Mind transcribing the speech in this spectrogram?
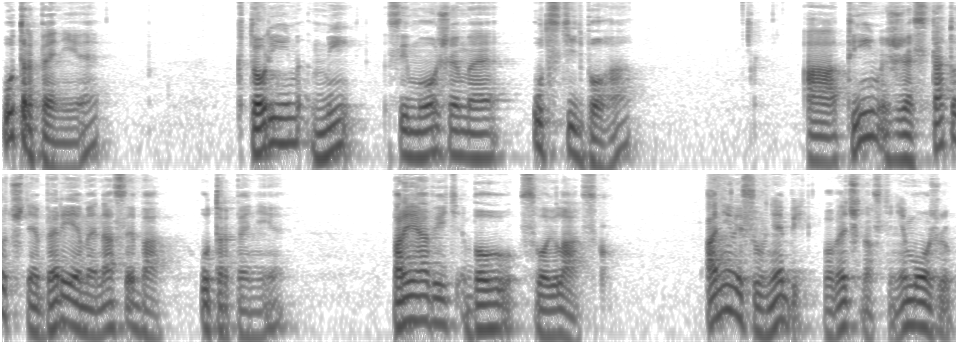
utrpenie, ktorým my si môžeme uctiť Boha a tým, že statočne berieme na seba utrpenie, prejaviť Bohu svoju lásku. Anieli sú v nebi, vo väčšnosti, nemôžu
